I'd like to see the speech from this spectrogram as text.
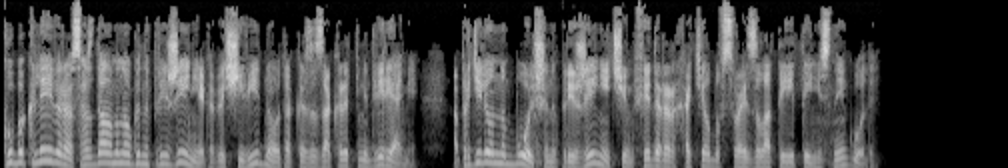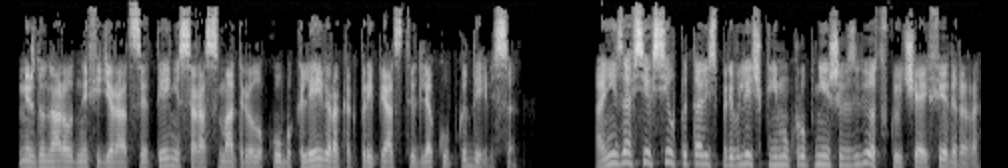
Кубок Левера создал много напряжения, как очевидного, так и за закрытыми дверями. Определенно больше напряжения, чем Федерер хотел бы в свои золотые теннисные годы. Международная федерация тенниса рассматривала Кубок Левера как препятствие для Кубка Дэвиса. Они изо всех сил пытались привлечь к нему крупнейших звезд, включая Федерера,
